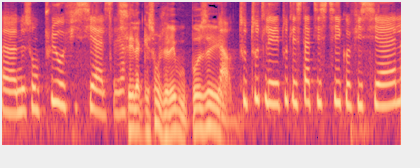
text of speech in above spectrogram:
euh, ne sont plus officielles. C'est la question que j'allais vous poser. Alors, toutes, les, toutes les statistiques officielles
